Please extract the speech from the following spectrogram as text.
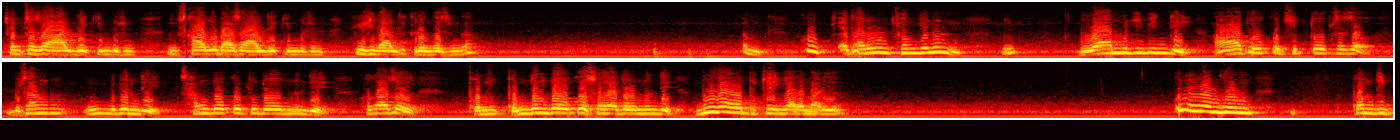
점쳐서 알듣기 무슨 사주 봐서 알듣기 무슨 귀신 알듣기 그런 것인가? 음, 그 깨달은 경계는 음, 무한무집인데 아도 없고 집도 없어서 무상무준디 상도 없고 주도 없는데 거 가서 범, 범정도 없고 성야도 없는데 누가 붙어 있냐고 말이요. 그러면 그 범집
